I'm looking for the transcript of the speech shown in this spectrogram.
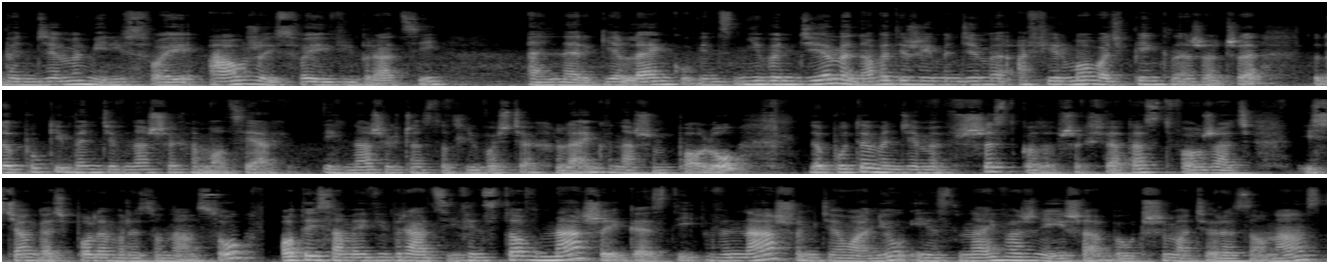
będziemy mieli w swojej aurze i swojej wibracji energię lęku, więc nie będziemy, nawet jeżeli będziemy afirmować piękne rzeczy, to dopóki będzie w naszych emocjach i w naszych częstotliwościach lęk, w naszym polu, dopóty będziemy wszystko ze wszechświata stwarzać i ściągać polem rezonansu o tej samej wibracji. Więc to w naszej gestii, w naszym działaniu jest najważniejsze, aby utrzymać rezonans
